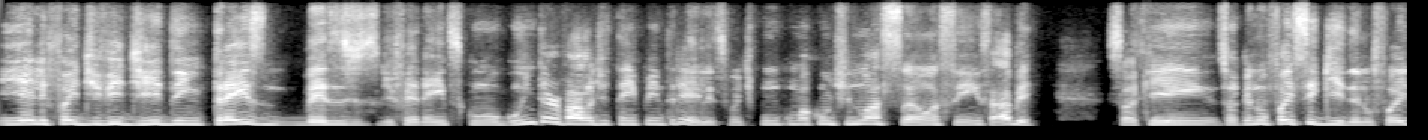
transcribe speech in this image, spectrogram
e ele foi dividido em três vezes diferentes, com algum intervalo de tempo entre eles. Foi tipo um- uma continuação, assim, sabe? Só que, só que não foi seguida, não foi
